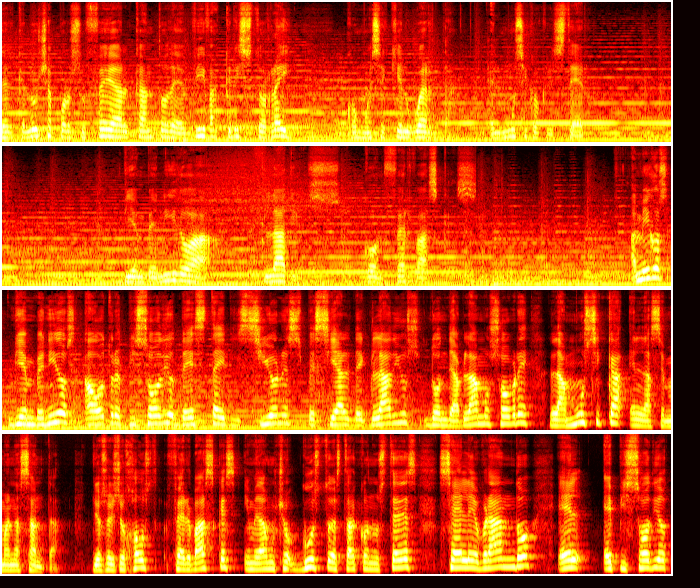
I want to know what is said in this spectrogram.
del que lucha por su fe al canto de Viva Cristo Rey, como Ezequiel Huerta, el músico cristero. Bienvenido a Gladius con Fer Vázquez. Amigos, bienvenidos a otro episodio de esta edición especial de Gladius donde hablamos sobre la música en la Semana Santa. Yo soy su host, Fer Vázquez, y me da mucho gusto estar con ustedes celebrando el episodio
